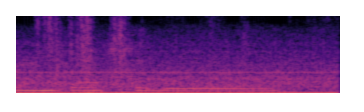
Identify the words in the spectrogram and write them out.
Impossible.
